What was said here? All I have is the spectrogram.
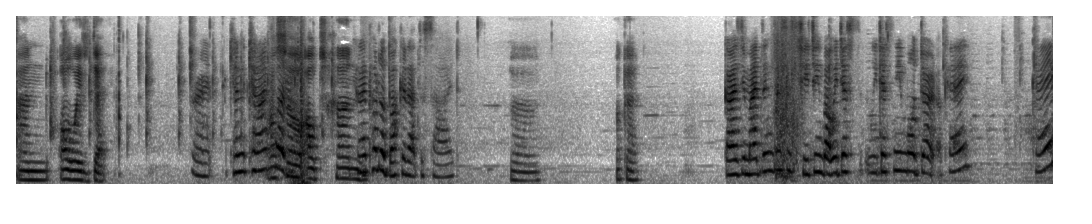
and always day. Right. Can can I put Also, I'll turn. can I put a bucket at the side? Uh, okay. Guys, you might think this is cheating, but we just we just need more dirt, okay? Okay?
